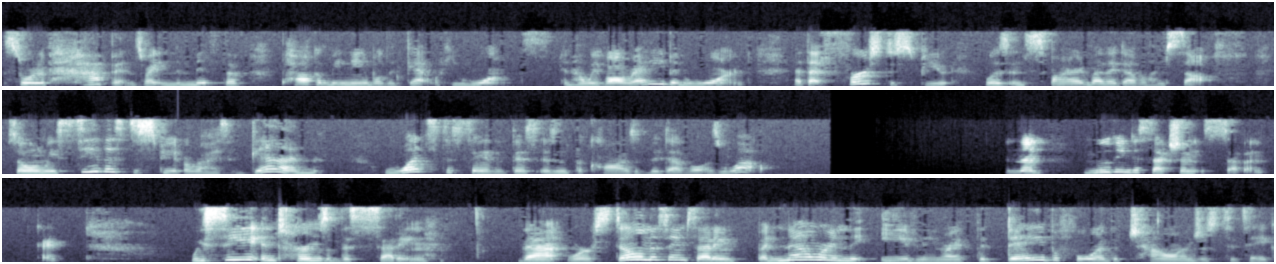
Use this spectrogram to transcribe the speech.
sort of happens, right, in the midst of Pakhom being able to get what he wants, and how we've already been warned that that first dispute was inspired by the devil himself. So when we see this dispute arise again, what's to say that this isn't the cause of the devil as well? And then moving to section 7, okay? We see in terms of the setting that we're still in the same setting, but now we're in the evening, right? The day before the challenge is to take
